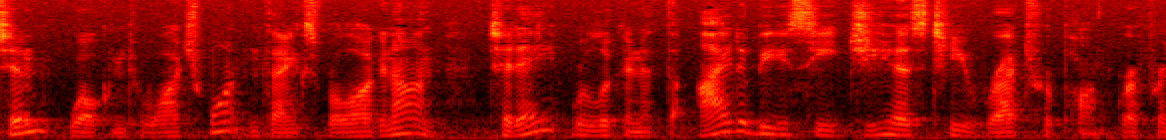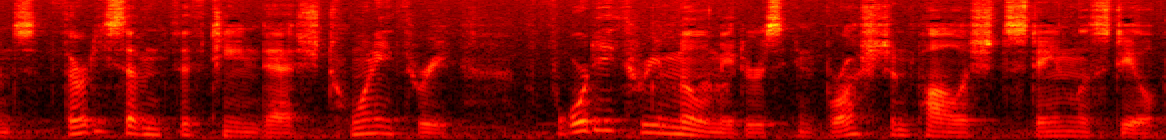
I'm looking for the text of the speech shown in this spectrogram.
Tim. Welcome to Watch One, and thanks for logging on. Today, we're looking at the IWC GST Rattrapant, reference 3715-23, 43 millimeters in brushed and polished stainless steel.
